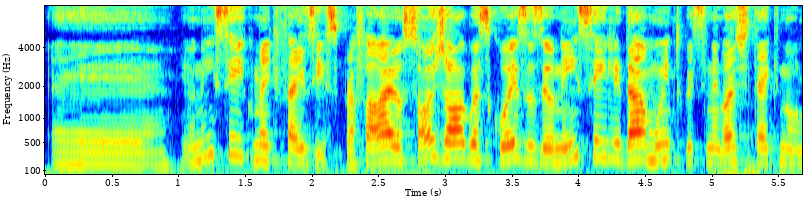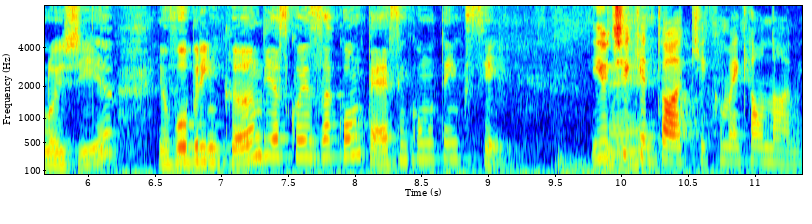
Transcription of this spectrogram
É, eu nem sei como é que faz isso. Para falar, eu só jogo as coisas, eu nem sei lidar muito com esse negócio de tecnologia. Eu vou brincando e as coisas acontecem como tem que ser. E né? o TikTok, como é que é o nome?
